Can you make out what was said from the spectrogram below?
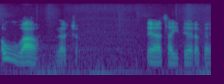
Oh, wow. We got a Yeah, that's how you do it. Okay.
